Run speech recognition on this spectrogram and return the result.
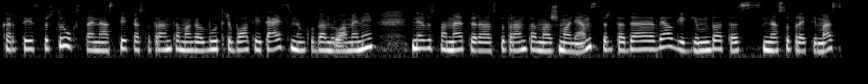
kartais ir trūksta nes tai kas suprantama galbūt ribotai teisininkų bendruomenei ne visuomet yra suprantama žmonėms ir tada vėlgi gimdo tas nesupratimas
